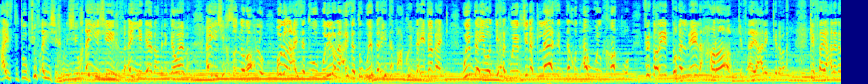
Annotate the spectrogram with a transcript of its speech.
عايز تتوب. شوف أي شيخ من الشيوخ أي شيخ في أي جامع من الجوامع أي شيخ سنه روح له. قول له أنا عايز أتوب. قولي له أنا عايز أتوب. ويبدأ يتابعك ويبدأ يتابعك ويبدأ يوجهك ويرشدك. لازم تاخد أول خطوة في طريق التوبه الليلة. حرام. كفاية عليك كده بقى. كفاية على نفسك.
